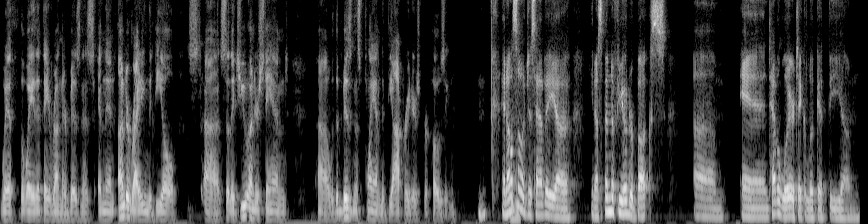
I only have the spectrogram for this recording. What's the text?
with the way that they run their business and then underwriting the deal uh, so that you understand uh, with the business plan that the operator is proposing. and also just have a uh, you know spend a few hundred bucks um, and have a lawyer take a look at the um,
